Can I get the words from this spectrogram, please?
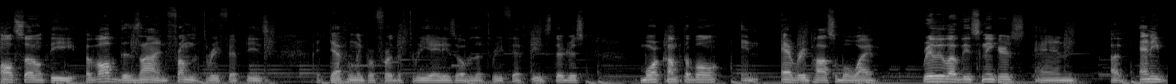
also the evolved design from the 350s. I definitely prefer the 380s over the 350s. They're just more comfortable in every possible way. Really love these sneakers, and uh, any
